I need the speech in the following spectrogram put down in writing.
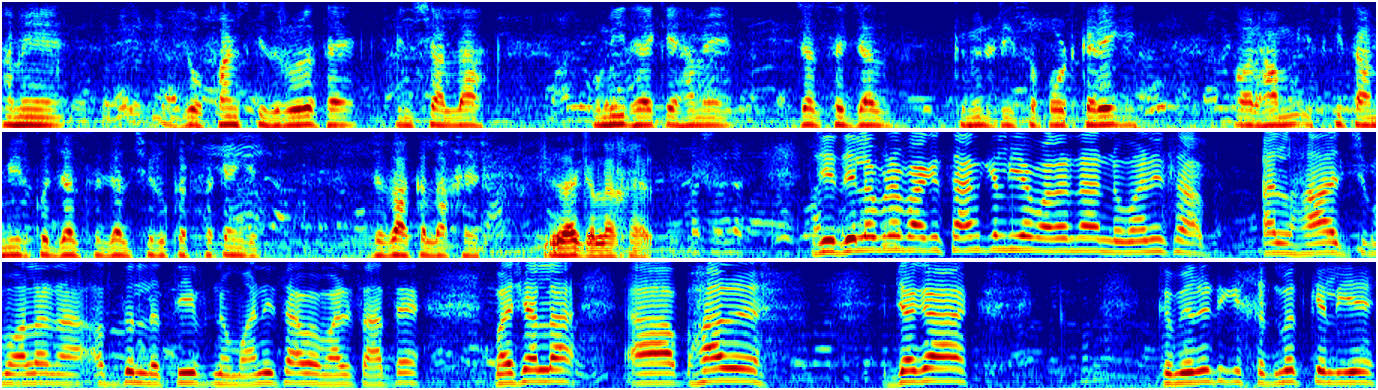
हमें जो फंड्स की ज़रूरत है इन उम्मीद है कि हमें जल्द से जल्द कम्युनिटी सपोर्ट करेगी और हम इसकी तामीर को जल्द से जल्द शुरू कर सकेंगे। जजाकल्ला खैर। जजाकल्ला खैर। जी दिल अपने पाकिस्तान के लिए मौलाना नुमानी साहब। अलहाज मौलाना अब्दुल लतीफ़ नुमानी साहब हमारे साथ हैं। माशाल्लाह हर जगह कम्युनिटी की खिदमत के लिए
